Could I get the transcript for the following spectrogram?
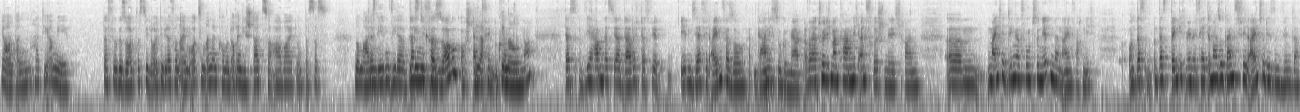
Ja, und dann hat die Armee dafür gesorgt, dass die Leute wieder von einem Ort zum anderen kommen und auch in die Stadt zur Arbeit und dass das normale dass, Leben wieder beginnen Dass die kann. Versorgung auch stattfinden ja, genau. konnte. Ne? Das, wir haben das ja dadurch, dass wir eben sehr viel Eigenversorgung hatten, gar nicht so gemerkt. Aber natürlich, man kam nicht an Frischmilch ran. Ähm, manche Dinge funktionierten dann einfach nicht. Und das, und das denke ich mir, mir fällt immer so ganz viel ein zu diesem Winter.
